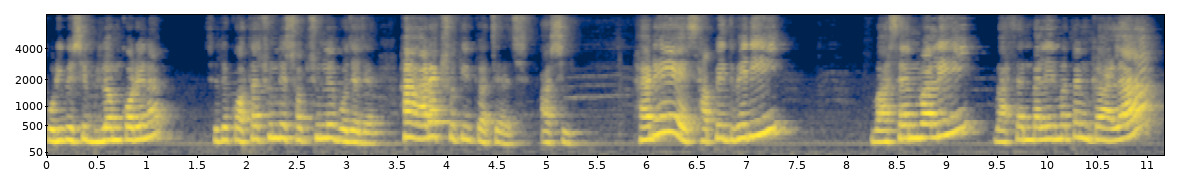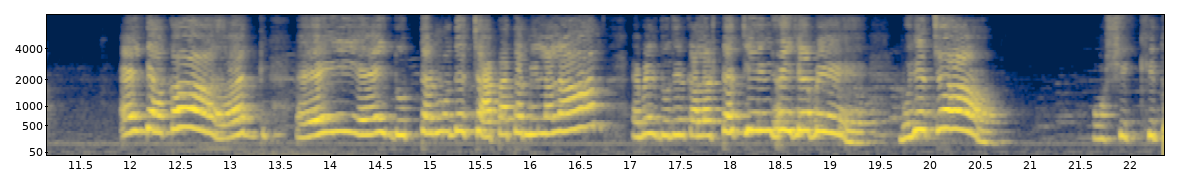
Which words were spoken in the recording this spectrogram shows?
পরিবেশে বিলম করে না। সেটা কথা শুনলে, সব শুনলে বোঝা যায়। হ্যাঁ আর এক সতীর কাছে আসি। হ্যাঁ রে সাপেদ ভেরি বাসানবালি, বাসানবালির মতন গালা। এই দেখো, এক, এই এই দুধটার মধ্যে চা পাতা মেলালাম। এবার দুধের কালারটা চেঞ্জ হয়ে যাবে। বুঝেছ? অশিক্ষিত,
